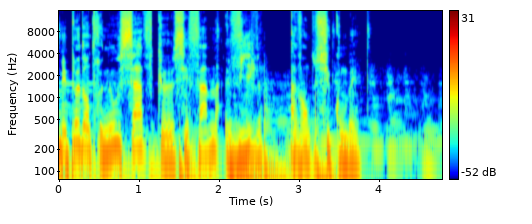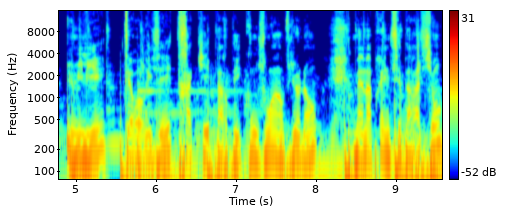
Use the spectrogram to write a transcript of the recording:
Mais peu d'entre nous savent que ces femmes vivent avant de succomber. Humiliées, terrorisées, traquées par des conjoints violents, même après une séparation,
